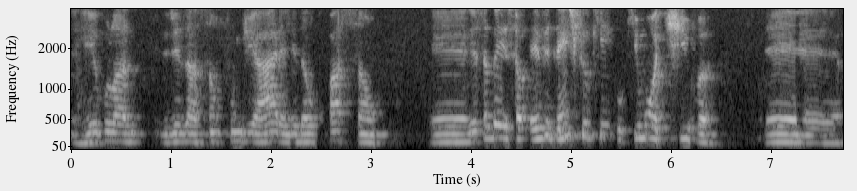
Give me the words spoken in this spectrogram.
regularização fundiária ali da ocupação. É, queria saber isso. É evidente que o que, o que motiva é,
